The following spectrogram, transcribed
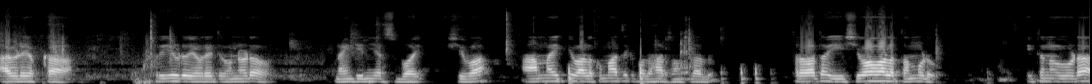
ఆవిడ యొక్క ప్రియుడు ఎవరైతే ఉన్నాడో నైన్టీన్ ఇయర్స్ బాయ్ శివ ఆ అమ్మాయికి వాళ్ళ కుమార్తెకి పదహారు సంవత్సరాలు. తర్వాత ఈ శివ వాళ్ళ తమ్ముడు ఇతను కూడా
